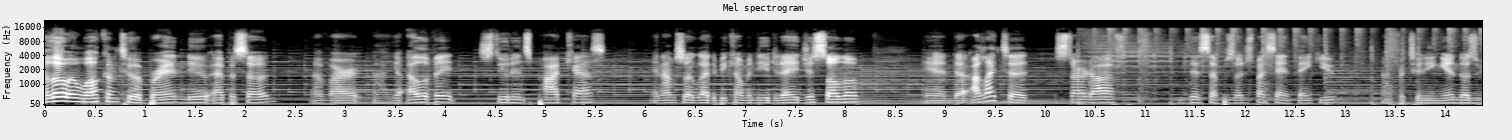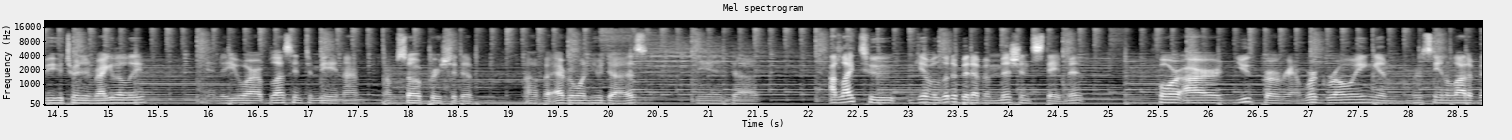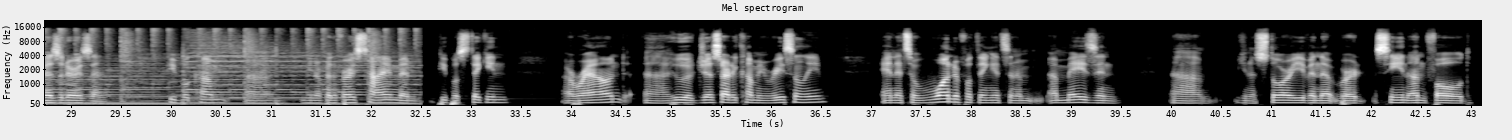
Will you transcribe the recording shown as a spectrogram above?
Hello and welcome to a brand new episode of our uh, Elevate Students podcast. And I'm so glad to be coming to you today, just solo. And uh, I'd like to start off this episode just by saying thank you uh, for tuning in. Those of you who tune in regularly, and you are a blessing to me, and I'm I'm so appreciative of everyone who does. And uh, I'd like to give a little bit of a mission statement for our youth program. We're growing, and we're seeing a lot of visitors and people come, um, you know, for the first time, and people sticking around uh, who have just started coming recently, and it's a wonderful thing. It's an am- amazing, um, you know, story even that we're seeing unfold,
